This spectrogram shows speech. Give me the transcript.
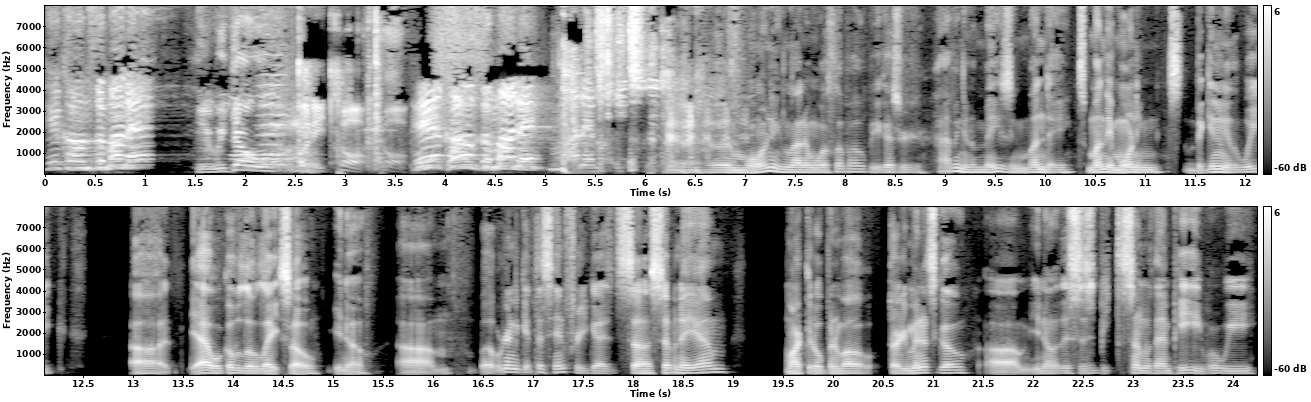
Here comes the money. Here we go. Money talk. Here comes the money. Money, money. Good morning, Latin What's up? I hope you guys are having an amazing Monday. It's Monday morning. It's the beginning of the week. Uh, yeah, I woke up a little late, so you know. Um, but we're gonna get this in for you guys. It's uh, 7 a.m. Market opened about 30 minutes ago. Um, you know, this is Beat the Sun with MP, where we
